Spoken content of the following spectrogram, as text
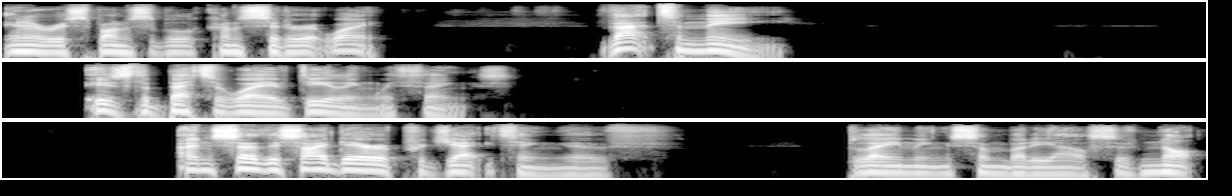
in a responsible, considerate way. That to me is the better way of dealing with things. And so, this idea of projecting, of blaming somebody else, of not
